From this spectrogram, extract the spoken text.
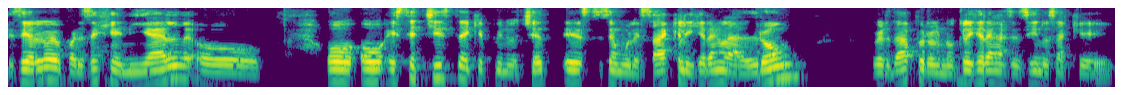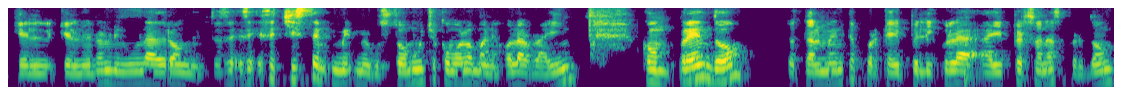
Ese diálogo me parece genial. O, o, o este chiste de que Pinochet este, se molestaba que le dijeran ladrón, ¿verdad? Pero no que le dijeran asesino, o sea, que, que, él, que él no era ningún ladrón. Entonces, ese, ese chiste me, me gustó mucho cómo lo manejó la Raín. Comprendo totalmente porque hay película, hay personas, perdón,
